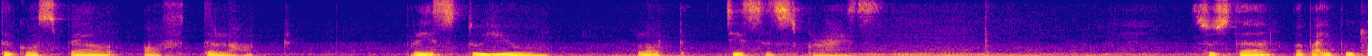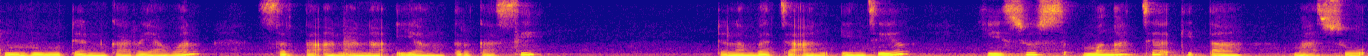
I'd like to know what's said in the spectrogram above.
the gospel of the Lord. Praise to you, Lord Jesus Christ. Suster, Bapak Ibu guru dan karyawan, serta anak-anak yang terkasih, dalam bacaan Injil, Yesus mengajak kita masuk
